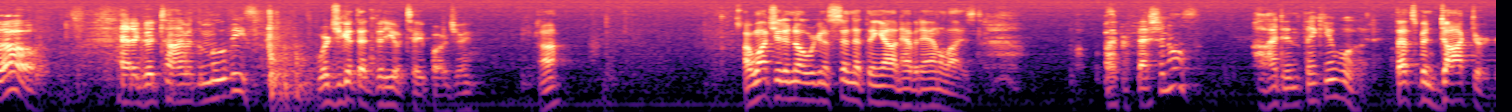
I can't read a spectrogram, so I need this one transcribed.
So, had a good time at the movies? Where'd you get that videotape, RJ? Huh? I want you to know we're gonna send that thing out and have it analyzed. By professionals? Oh, I didn't think you would. That's been doctored.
